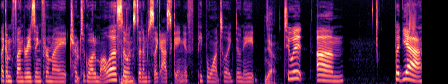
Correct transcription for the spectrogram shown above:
like I'm fundraising for my trip to Guatemala. So instead, I'm just like asking if people want to like donate Yeah. to it. Um, but yeah,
